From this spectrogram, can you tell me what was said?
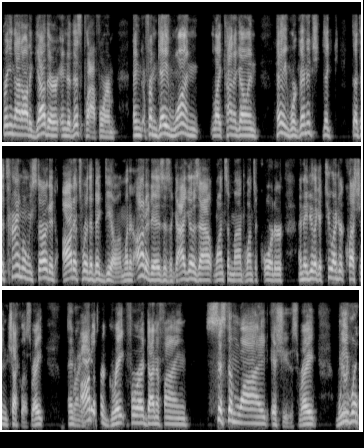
bringing that all together into this platform and from day one like kind of going, hey, we're gonna like at the time when we started, audits were the big deal. And what an audit is, is a guy goes out once a month, once a quarter, and they do like a 200 question checklist, right? And Right. audits are great for identifying system wide issues, right? We Sure. went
